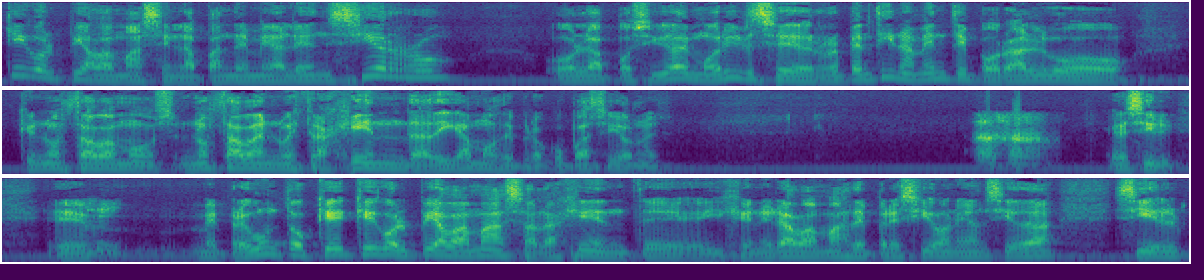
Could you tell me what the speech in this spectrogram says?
¿qué golpeaba más en la pandemia, el encierro o la posibilidad de morirse repentinamente por algo que no estábamos, no estaba en nuestra agenda, digamos, de preocupaciones? Ajá. Es decir, eh, me pregunto qué, qué golpeaba más a la gente y generaba más depresión y ansiedad, si el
